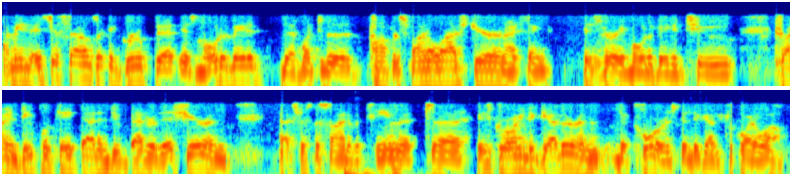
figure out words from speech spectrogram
I mean, it just sounds like a group that is motivated, that went to the conference final last year, and I think is very motivated to try and duplicate that and do better this year. And that's just a sign of a team that uh, is growing together, and the core has been together for quite a while.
